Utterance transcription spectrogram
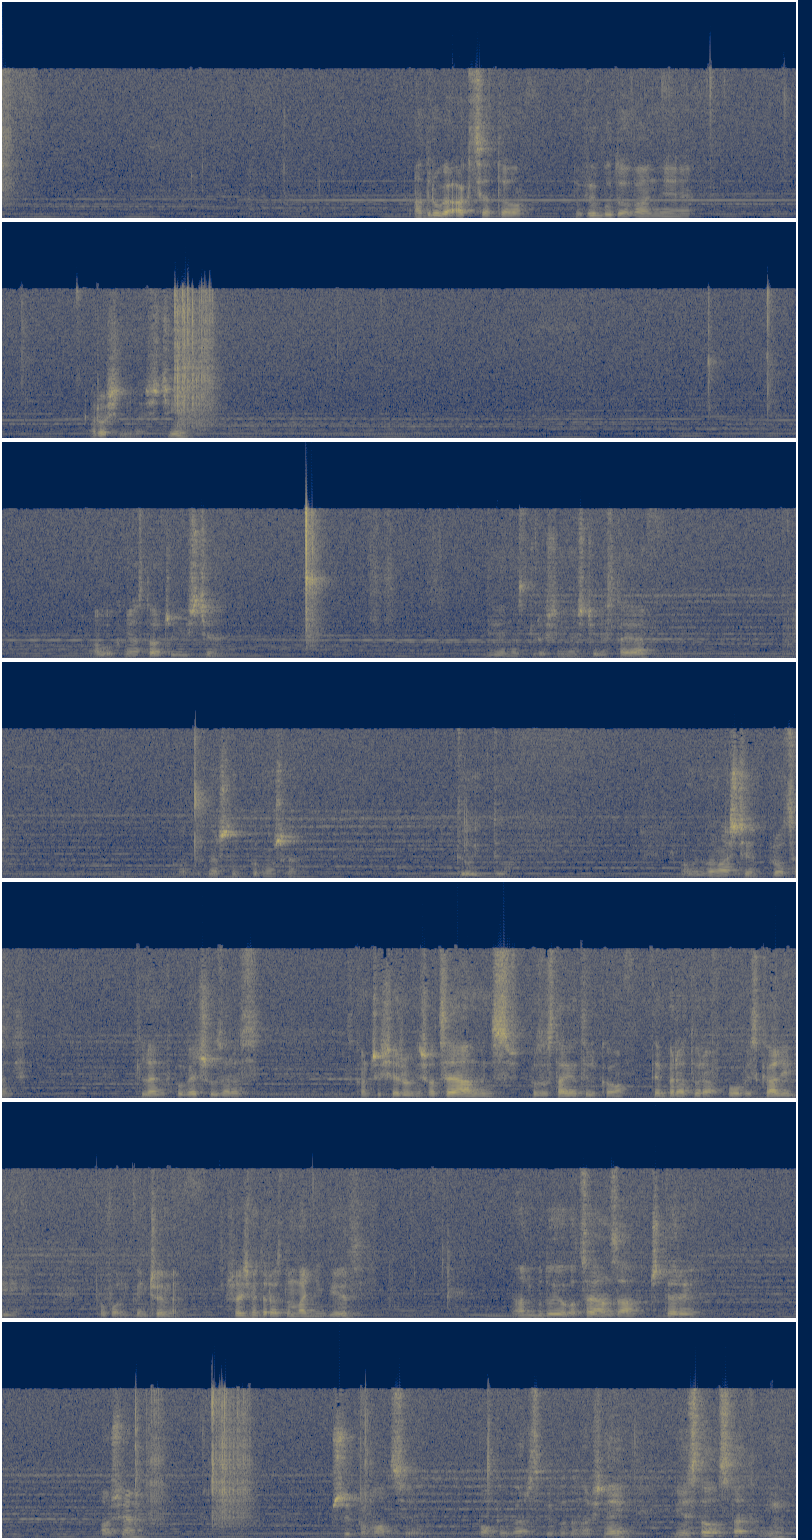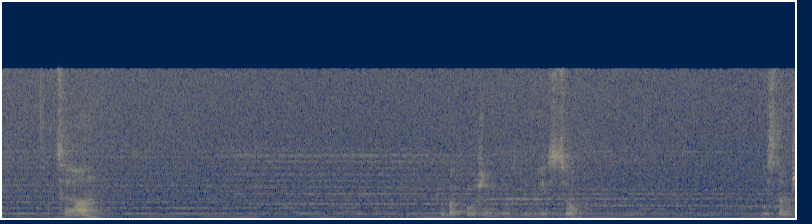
A druga akcja to wybudowanie roślinności. Obok miasta oczywiście jednostki roślinności dostaję. Znacznie podnoszę tu i tu. Mamy 12% tlenu w powietrzu, zaraz skończy się również ocean, więc pozostaje tylko temperatura w połowie skali i powoli kończymy. Przejdźmy teraz do Mining Guild. Oni budują ocean za 4, 8 przy pomocy pompy warstwy wodonośnej. Jest to ostatni ocean. Chyba położymy go w tym miejscu. Nic tam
